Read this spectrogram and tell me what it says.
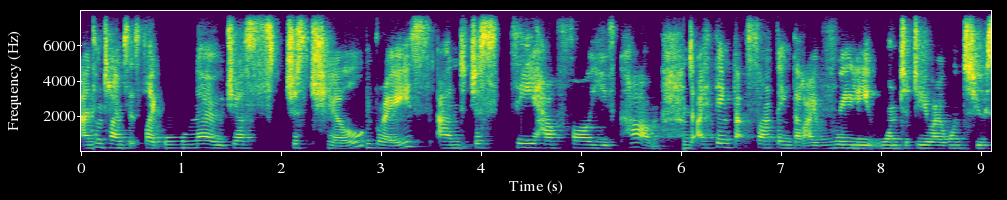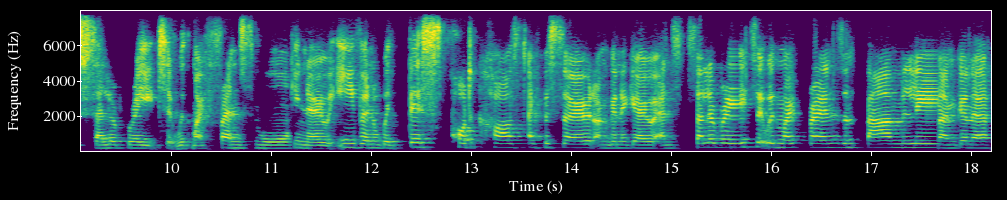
And sometimes it's like well no just just chill embrace and just see how far you've come. And i think that's something that i really want to do. I want to celebrate it with my friends more. You know even with this podcast episode i'm going to go and celebrate it with my friends and family. I'm gonna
